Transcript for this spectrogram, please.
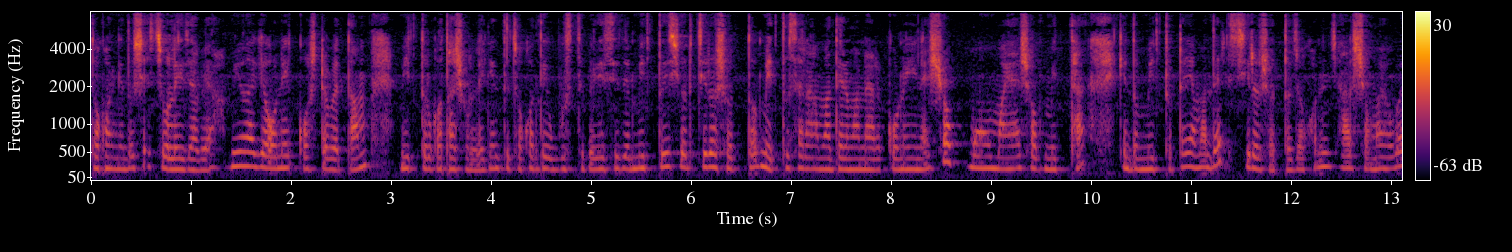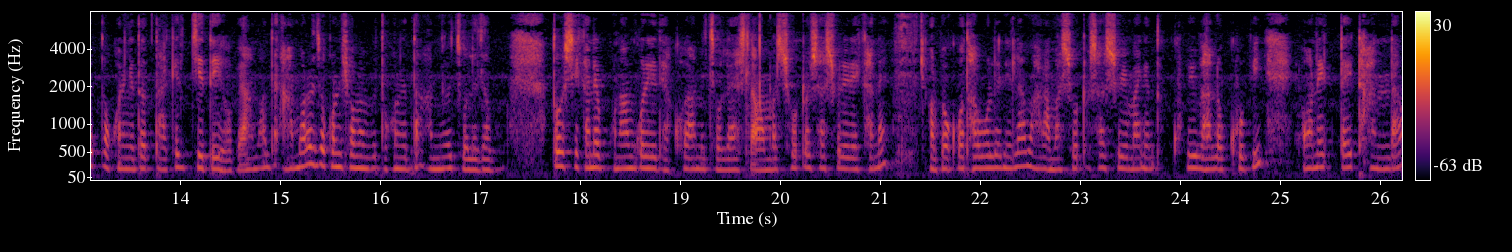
তখন কিন্তু সে চলেই যাবে। আমিও আগে অনেক কষ্ট পেতাম মৃত্যুর কথা শুনলে, কিন্তু যখন থেকে বুঝতে পেরেছি যে মৃত্যুই চির- চিরসত্য, মৃত্যু ছাড়া আমাদের মানে আর কোনোই নাই। সব মোহমায়া সব মিথ্যা, কিন্তু মৃত্যুটাই আমাদের চিরসত্য। যখন যার সময় হবে, তখন কিন্তু তাকে যেতেই হবে। আমাদের, আমারও যখন সময় হবে, তখন কিন্তু আমিও চলে যাব। তো সেখানে প্রণাম করে দেখো, আমি চলে আসলাম। আমার ছোট শাশুড়ির এখানে অল্প কথা বলে নিলাম। আর আমার ছোট শাশুড়ি মা কিন্তু খুবই ভালো, খুবই। অনেকটাই ঠান্ডা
